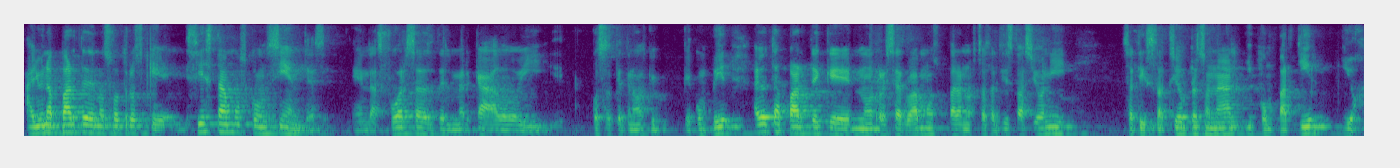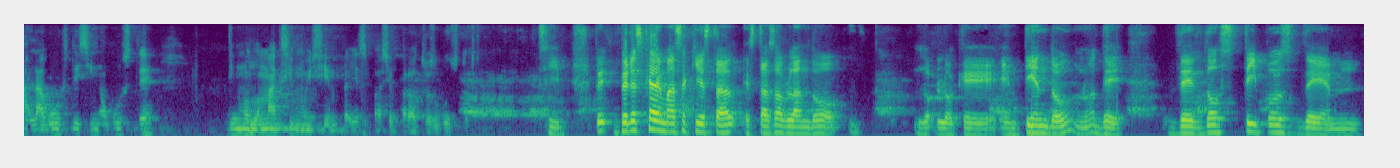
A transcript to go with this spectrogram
hay una parte de nosotros que sí estamos conscientes en las fuerzas del mercado y cosas que tenemos que, que, cumplir. Hay otra parte que nos reservamos para nuestra satisfacción y satisfacción personal y compartir y ojalá guste y si no guste, dimos lo máximo y siempre hay espacio para otros gustos. Sí, pero es que además aquí está, estás hablando lo, lo que entiendo, ¿no? De, de dos tipos de mm,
